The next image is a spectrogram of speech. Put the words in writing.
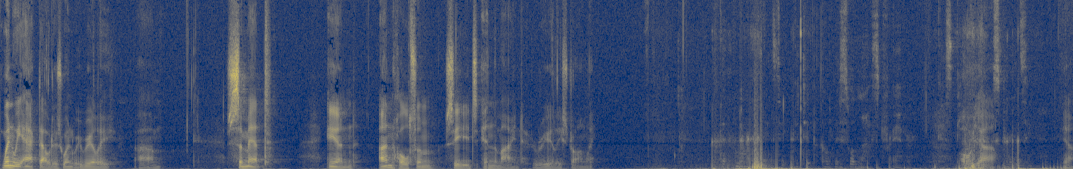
when we act out is when we really um, cement in unwholesome seeds in the mind really strongly. The, the typical this will last forever. Oh, yeah. Yeah.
